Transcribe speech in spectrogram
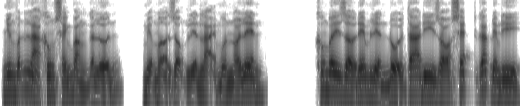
Nhưng vẫn là không sánh bằng gần lớn, miệng mở rộng liền lại muốn nói lên. Không bây giờ đêm liền đổi ta đi dò xét gác đêm đi.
